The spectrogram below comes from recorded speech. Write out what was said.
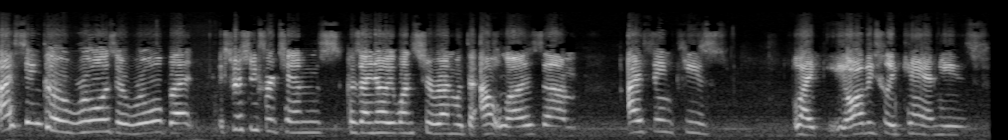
I think a rule is a rule, but especially for Timms, because I know he wants to run with the Outlaws. Um, I think he's like he obviously can. He's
